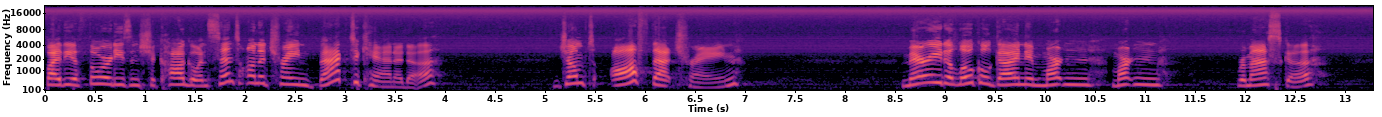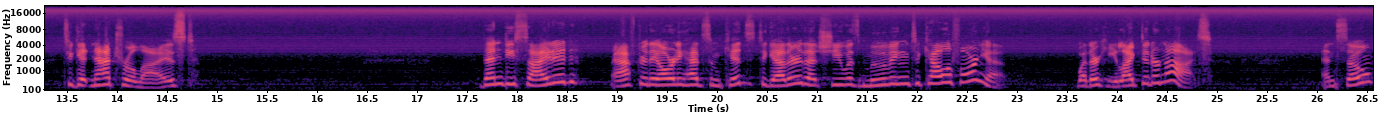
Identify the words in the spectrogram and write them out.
by the authorities in Chicago and sent on a train back to Canada, jumped off that train, married a local guy named Martin, Martin Ramaska to get naturalized, then decided, after they already had some kids together, that she was moving to California, whether he liked it or not. And so,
